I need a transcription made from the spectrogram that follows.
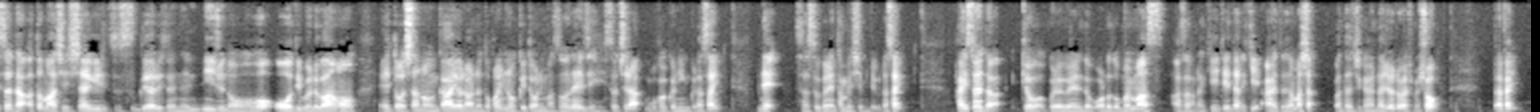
それでは後回ししない技術すぐやる人に、20の方法、オーディブル版を、えっ、ー、と、下の概要欄のところに載っけておりますので、ぜひそちらご確認ください。で、早速ね、試してみてください。はい、それでは今日はこれぐらいで終わろうと思います。朝から聞いていただきありがとうございました。また次回のラジオでお会いしましょう。バイバイ。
